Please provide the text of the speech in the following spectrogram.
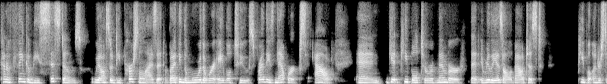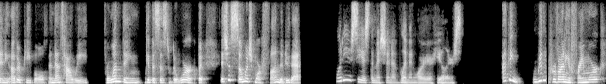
kind of think of these systems, we also depersonalize it. But I think the more that we're able to spread these networks out and get people to remember that it really is all about just people understanding other people. And that's how we, for one thing, get the system to work. But it's just so much more fun to do that. What do you see as the mission of Women Warrior Healers? I think really providing a framework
